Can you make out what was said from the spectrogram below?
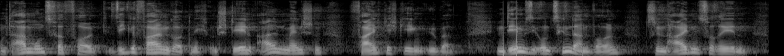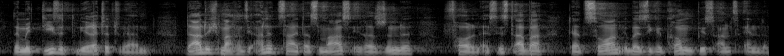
und haben uns verfolgt. Sie gefallen Gott nicht und stehen allen Menschen feindlich gegenüber, indem sie uns hindern wollen, zu den Heiden zu reden, damit diese gerettet werden. Dadurch machen sie alle Zeit das Maß ihrer Sünde voll. Es ist aber der Zorn über sie gekommen bis ans Ende.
